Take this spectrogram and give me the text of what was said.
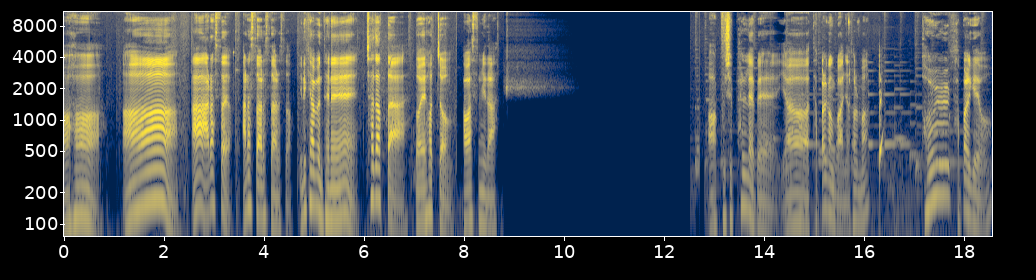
아하. 아. 아, 알았어요. 알았어, 알았어, 알았어. 이렇게 하면 되네. 찾았다. 너의 허점. 다 왔습니다. 아, 98레벨. 야, 다 빨간 거 아니야, 설마? 헐, 다 빨개요.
